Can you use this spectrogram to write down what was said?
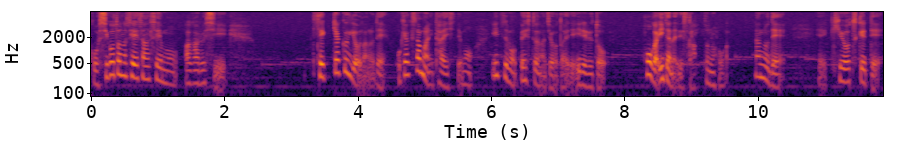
こう仕事の生産性も上がるし接客業なのでお客様に対してもいつもベストな状態で入れると方がいいじゃないですかその方が。なので、え気をつけて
